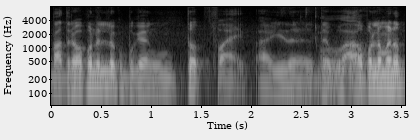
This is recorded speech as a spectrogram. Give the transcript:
Me atrevo a ponerlo como que en un top 5 ahí de debut. wow. O por lo menos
